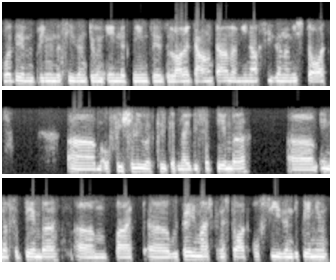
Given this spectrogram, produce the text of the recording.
for them bringing the season to an end, it means there's a lot of downtime. I mean, our season only starts um, officially with cricket maybe September, um, end of September. Um, but uh, we're pretty much going to start off season depending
